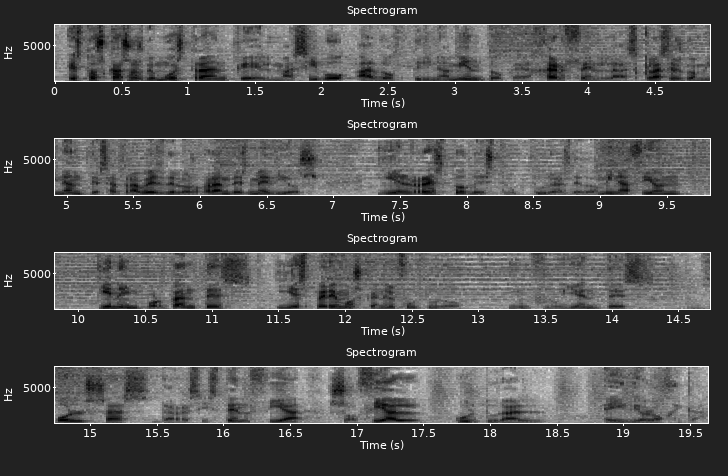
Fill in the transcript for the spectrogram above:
Estos casos demuestran que el masivo adoctrinamiento que ejercen las clases dominantes a través de los grandes medios y el resto de estructuras de dominación tiene importantes y esperemos que en el futuro influyentes bolsas de resistencia social, cultural e ideológica.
